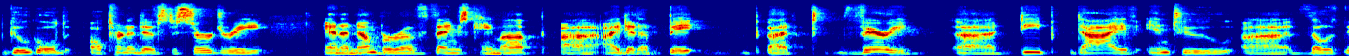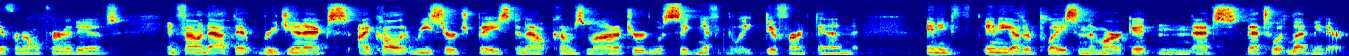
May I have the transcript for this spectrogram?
Googled alternatives to surgery and a number of things came up. Uh, I did a, ba- a very uh, deep dive into uh, those different alternatives and found out that Regenexx, I call it research based and outcomes monitored, was significantly different than any any other place in the market, and that's that's what led me there.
